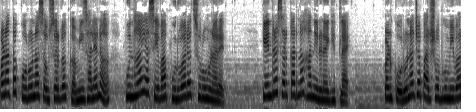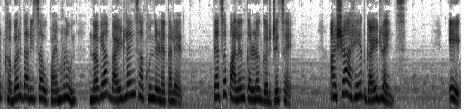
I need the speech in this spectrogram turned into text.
पण आता कोरोना संसर्ग कमी झाल्यानं पुन्हा या सेवा पूर्वरच सुरू होणार आहेत. केंद्र सरकारनं हा निर्णय घेतलाय. पण कोरोनाच्या पार्श्वभूमीवर खबरदारीचा उपाय म्हणून नव्या गाईडलाईन्स आखून देण्यात आल्या आहेत. त्याचं पालन करणं गरजेचं आहे. अशा आहेत गाईडलाईन्स एक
